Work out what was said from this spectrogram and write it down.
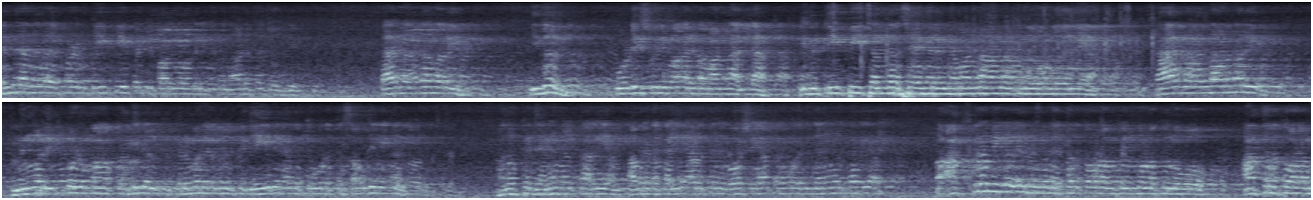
എന്തിനാ നിങ്ങൾ എപ്പോഴും ടി പിയെ പറ്റി പറഞ്ഞുകൊണ്ടിരിക്കുന്നത് അടുത്ത ചോദ്യം? കാരണം എന്താണെന്നറിയാം? ഇത് കൊടിശൂരിമാരുടെ മണ്ണല്ല. ഇത് ടി പി ചന്ദ്രശേഖരന്റെ മണ്ണാണ് എന്നതുകൊണ്ട് തന്നെയാണ് കാരണം എന്താണെന്നറിയോ? നിങ്ങൾ ഇപ്പോഴും ആ പ്രതികൾക്ക് ക്രിമിനലുകൾക്ക് ജയിലിനകത്ത് കൊടുത്ത സൗകര്യങ്ങൾ അതൊക്കെ ജനങ്ങൾക്ക് അറിയാം അവരുടെ കല്യാണത്തിന് ഘോഷയാത്ര പോയത് ജനങ്ങൾക്കറിയാം. അക്രമികളെ നിങ്ങൾ എത്രത്തോളം പിന്തുണക്കുന്നുവോ അത്രത്തോളം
